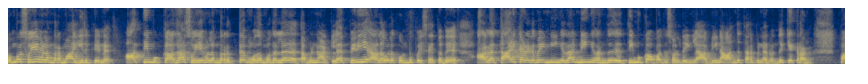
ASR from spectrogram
ரொம்ப சுய விளம்பரமாக இருக்குன்னு. அதிமுக தான் சுய விளம்பரத்தை முத முதல்ல தமிழ்நாட்டில் பெரிய அளவில் கொண்டு போய் சேர்த்தது. ஆக தாய் கழகமே நீங்கள் தான் நீங்கள் வந்து திமுக பார்த்து சொல்கிறீங்களா அப்படின்னு அந்த தரப்பினர் வந்து கேட்குறாங்க இப்போ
